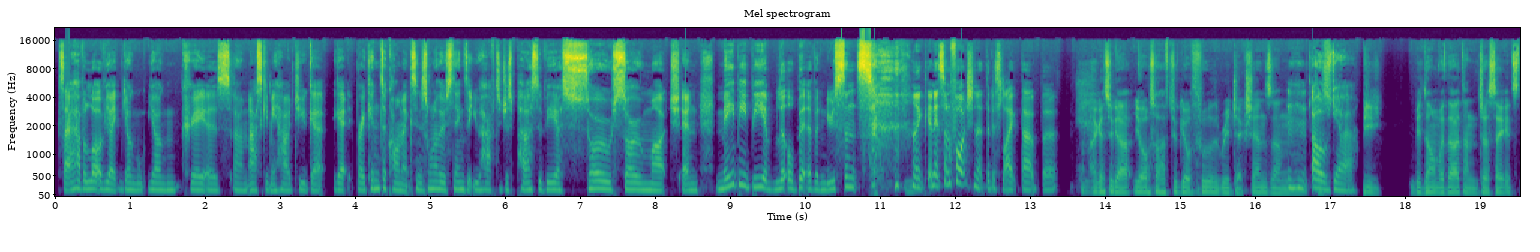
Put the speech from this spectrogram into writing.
because I have a lot of like young young creators um, asking me how do you get get break into comics, and it's one of those things that you have to just persevere so so much, and maybe be a little bit of a nuisance. Mm. like, and it's unfortunate that it's like that, but I guess you got you also have to go through the rejections and mm-hmm. oh yeah be be done with that and just say it's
